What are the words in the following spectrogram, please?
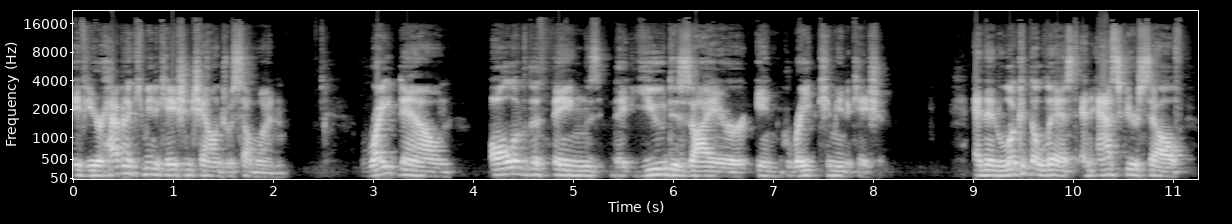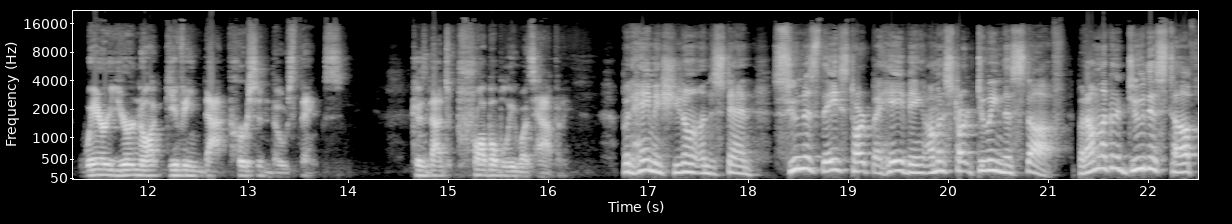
if you're having a communication challenge with someone, write down all of the things that you desire in great communication. And then look at the list and ask yourself where you're not giving that person those things. Because that's probably what's happening. But Hamish, you don't understand. Soon as they start behaving, I'm going to start doing this stuff. But I'm not going to do this stuff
